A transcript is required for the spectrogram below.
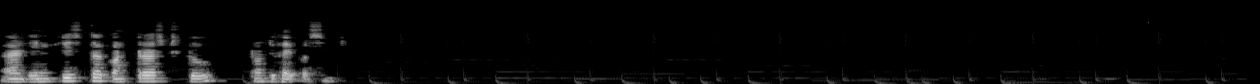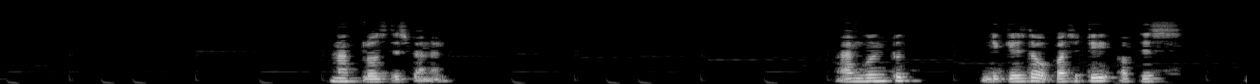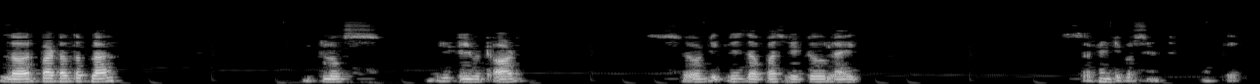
and increase the contrast to 25%. Now close this panel. I am going to decrease the opacity of this lower part of the flower. It looks little bit odd. So decrease the opacity to like 70 percent. Okay.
